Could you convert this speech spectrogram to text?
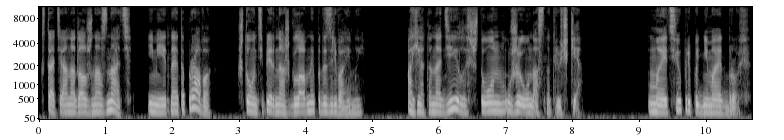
Кстати, она должна знать, имеет на это право, что он теперь наш главный подозреваемый. А я-то надеялась, что он уже у нас на крючке. Мэтью приподнимает бровь.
